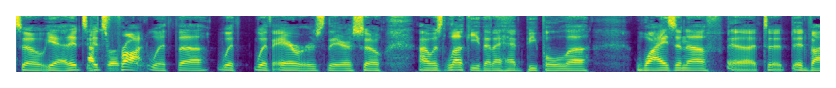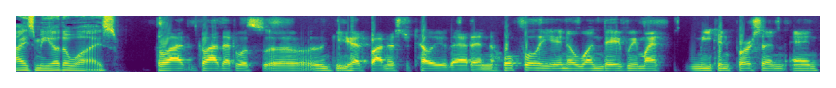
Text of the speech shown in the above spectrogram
So yeah, it's it's fraught with uh with with errors there. So I was lucky that I had people uh, wise enough uh, to advise me otherwise. Glad, glad that was uh, you had partners to tell you that, and hopefully, you know, one day we might meet in person and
